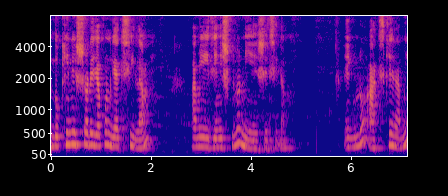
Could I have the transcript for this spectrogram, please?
দক্ষিণেশ্বরে যখন গেছিলাম, আমি এই জিনিসগুলো নিয়ে এসেছিলাম। এগুলো আজকের আমি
